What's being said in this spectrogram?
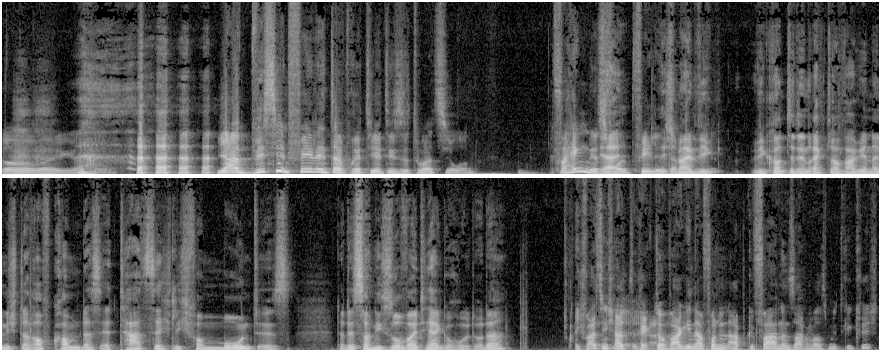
Oh mein Gott. ja, ein bisschen fehlinterpretiert die Situation. Verhängnisvoll ich fehlinterpretiert. meine, wie, wie konnte denn Rektor Wagner nicht darauf kommen, dass er tatsächlich vom Mond ist? Das ist doch nicht so weit hergeholt, oder? ich weiß nicht, hat Rektor Vagina von den abgefahrenen Sachen was mitgekriegt?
